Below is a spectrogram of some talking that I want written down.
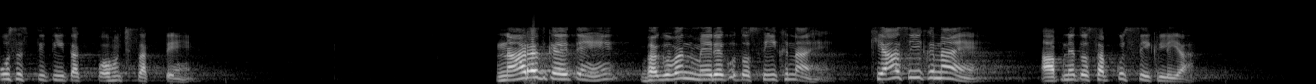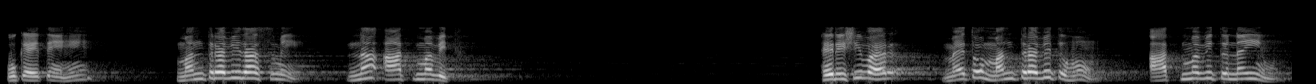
उस स्थिति तक पहुँच सकते हैं। नारद कहते हैं, भगवान, मेरे को तो सीखना है। क्या सीखना है? आपने तो सब कुछ सीख लिया। वो कहते हैं मंत्रविद अस्मि न आत्मविद हे ऋषिवर, मैं तो मंत्रवित हूँ, आत्मवित नहीं हूँ।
